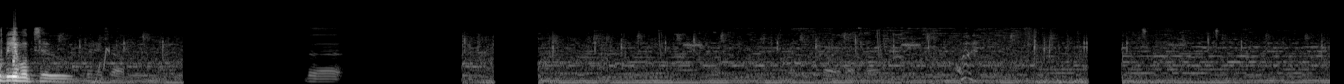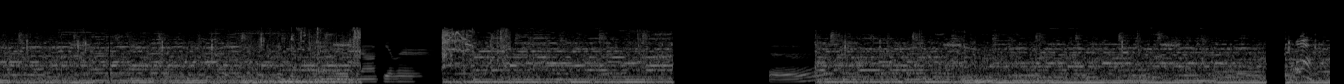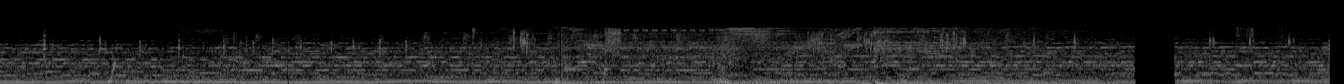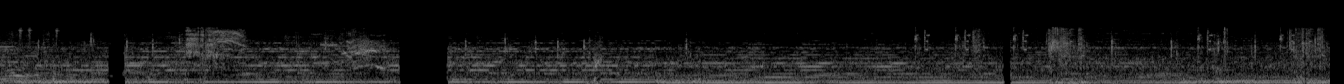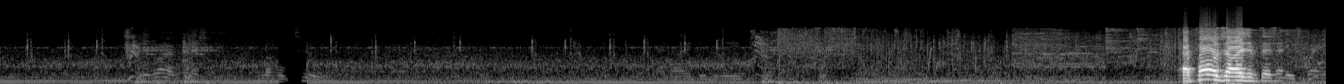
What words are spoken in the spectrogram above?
Be able to. finish up the. Finish at level 2. And I do believe... I apologize if there's any. frame.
